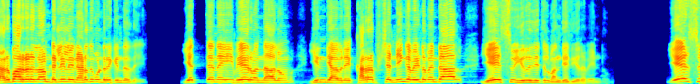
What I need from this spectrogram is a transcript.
தர்பார்கள் எல்லாம் டெல்லியிலே நடந்து கொண்டிருக்கின்றது. எத்தனை பேர் வந்தாலும் இந்தியாவிலே கரப்ஷன் நீங்க வேண்டும் என்றால் இயேசு இருதயத்தில் வந்தே தீர வேண்டும். இயேசு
